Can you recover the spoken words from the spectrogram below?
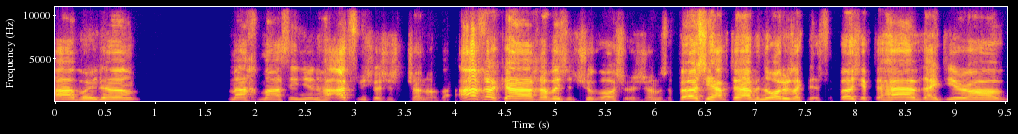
Ha'avoda Machmas Inyan Ha'atzmi Hashanah. Kach Tshuva Hashanah. So first you have to have, and the order is like this. First you have to have the idea of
